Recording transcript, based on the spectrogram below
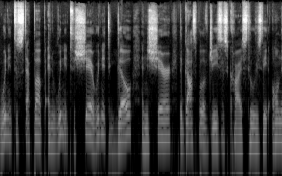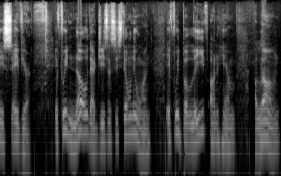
We need to step up and we need to share. We need to go and share the gospel of Jesus Christ, who is the only Savior. If we know that Jesus is the only one, if we believe on Him alone,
